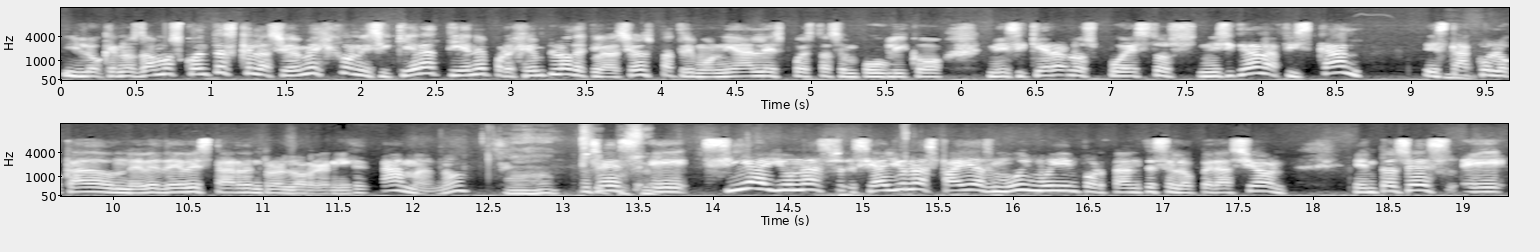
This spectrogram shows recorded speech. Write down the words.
Y lo que nos damos cuenta es que la Ciudad de México ni siquiera tiene, por ejemplo, declaraciones patrimoniales puestas en público, ni siquiera los puestos, ni siquiera la fiscal está colocada donde debe, estar dentro del organigrama, ¿no? Ajá. Sí, Entonces, pues, sí. eh, sí hay unas, sí hay unas fallas muy, muy importantes en la operación. Entonces, eh,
